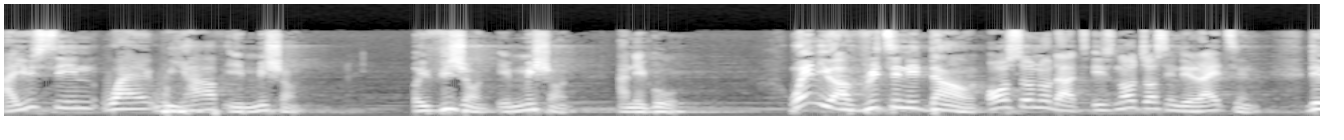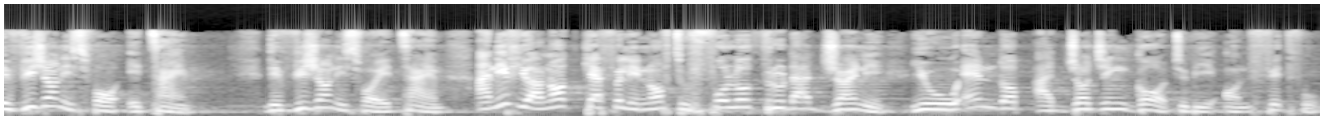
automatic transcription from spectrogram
Are you seeing why we have a mission, a vision, a mission, and a goal? When you have written it down, also know that it's not just in the writing. The vision is for a time. The vision is for a time. And if you are not careful enough to follow through that journey, you will end up adjudging God to be unfaithful.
